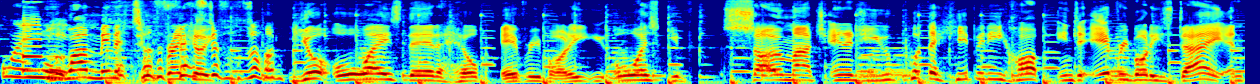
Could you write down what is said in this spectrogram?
One Well, one minute till the Franco, festival's on. you're always there to help everybody. You always give so much energy. You put the hippity hop into everybody's day, and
